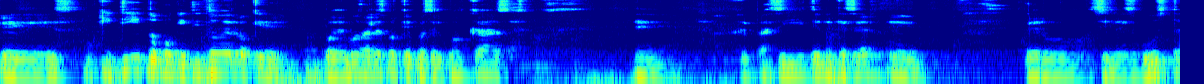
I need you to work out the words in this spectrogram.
eh, es poquitito, poquitito de lo que podemos darles porque pues el podcast eh, así tiene que ser. eh, pero si les gusta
